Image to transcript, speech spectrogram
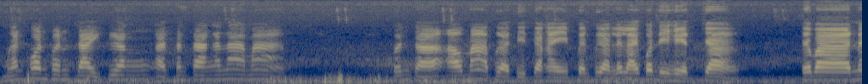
เหมือนคนเพิ่นได้เครื่องอัดต่างๆนานามากเพิ่นก็เอามาเพื่อที่จะให้เพื่อนๆหลายๆคนได้เห็นจ้ะแต่ว่าใน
